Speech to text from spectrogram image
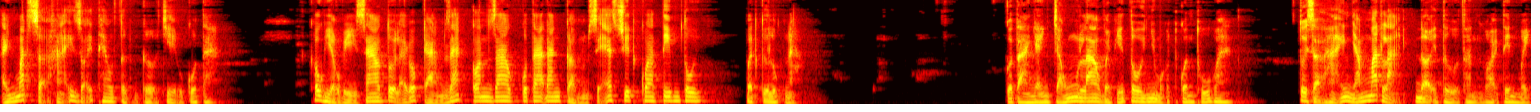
Ánh mắt sợ hãi dõi theo từng cử chỉ của cô ta. Không hiểu vì sao tôi lại có cảm giác Con dao cô ta đang cầm sẽ xuyên qua tim tôi, Bất cứ lúc nào. Cô ta nhanh chóng lao về phía tôi như một quân thú hoang. Tôi sợ hãi nhắm mắt lại, Đợi tử thần gọi tên mình.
